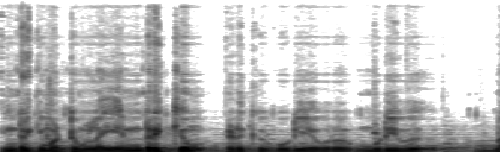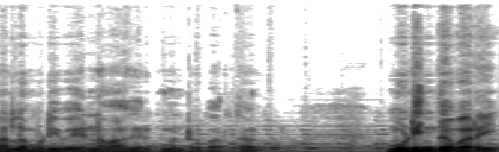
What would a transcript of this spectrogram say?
இன்றைக்கு மட்டுமில்லை என்றைக்கும் எடுக்கக்கூடிய ஒரு முடிவு நல்ல முடிவு என்னவாக இருக்கும் என்று பார்த்தால் முடிந்தவரை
